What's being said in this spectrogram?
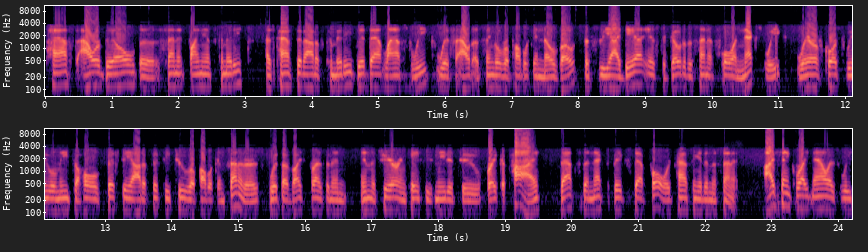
passed our bill, the Senate Finance Committee has passed it out of committee, did that last week without a single Republican no vote. The, the idea is to go to the Senate floor next week, where, of course, we will need to hold 50 out of 52 Republican senators with a vice president in the chair in case he's needed to break a tie. That's the next big step forward, passing it in the Senate. I think right now, as we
